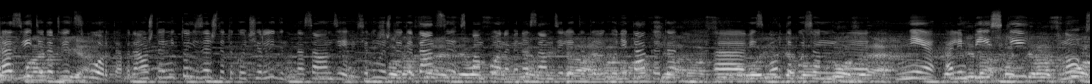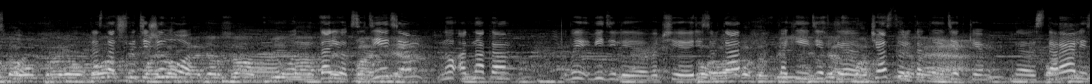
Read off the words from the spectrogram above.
развить этот вид спорта, потому что никто не знает, что такое черлидинг на самом деле. Все думают, что это танцы с помпонами. На самом деле это далеко не так. Это э, вид спорта, пусть он э, не олимпийский, но спорт. Достаточно тяжело э, он дается детям, но однако вы видели вообще результат, какие детки участвовали, какие детки э, старались.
